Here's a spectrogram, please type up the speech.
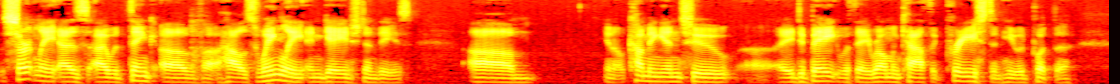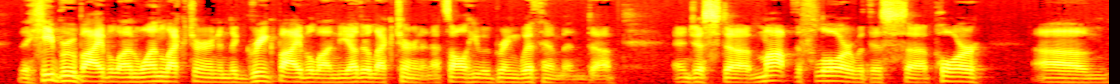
certainly, as I would think of uh, how Zwingli engaged in these, um, you know, coming into uh, a debate with a Roman Catholic priest, and he would put the the Hebrew Bible on one lectern and the Greek Bible on the other lectern, and that's all he would bring with him, and uh, and just uh, mop the floor with this uh, poor, um,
